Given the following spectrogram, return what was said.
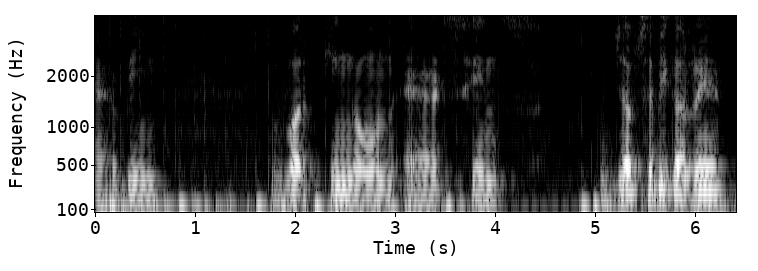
have been working on ad since जब से भी कर रहे हैं।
